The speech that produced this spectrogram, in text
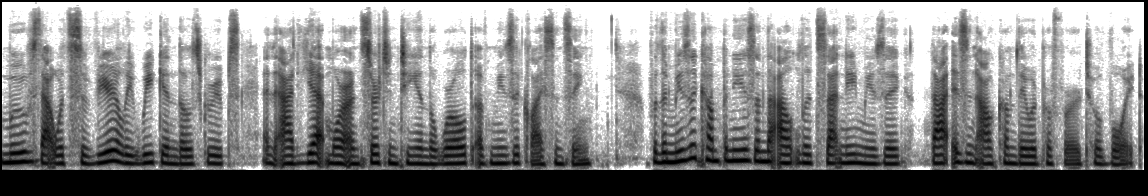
moves that would severely weaken those groups and add yet more uncertainty in the world of music licensing. For the music companies and the outlets that need music, that is an outcome they would prefer to avoid.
